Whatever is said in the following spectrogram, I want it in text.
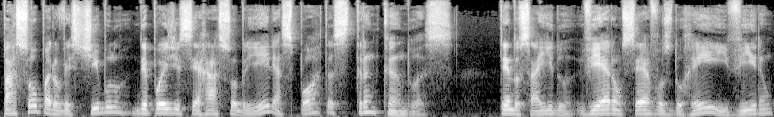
passou para o vestíbulo, depois de cerrar sobre ele as portas, trancando-as. Tendo saído, vieram servos do rei e viram,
